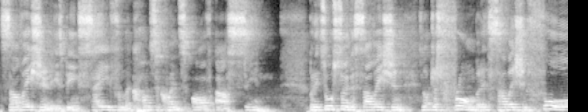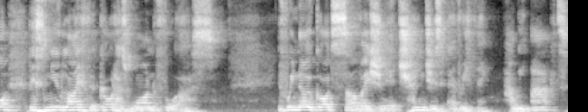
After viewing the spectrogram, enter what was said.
Salvation is being saved from the consequence of our sin. But it's also the salvation, it's not just from, but it's salvation for this new life that God has won for us. If we know God's salvation, it changes everything how we act,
